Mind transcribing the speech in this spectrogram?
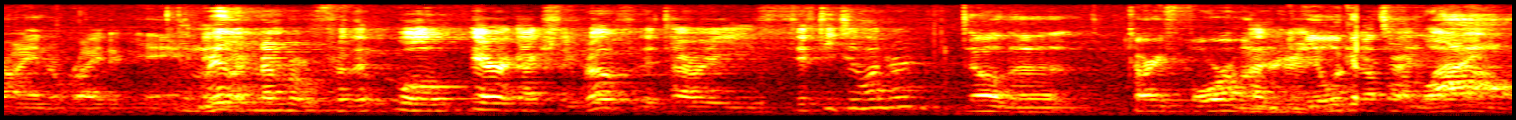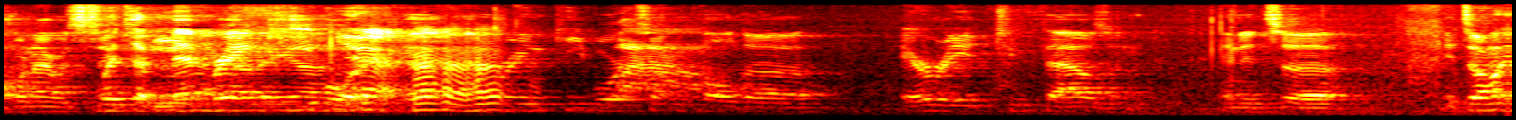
trying to write a game. Really? I remember for the, well, Erik actually wrote for the Atari 5200? No, the Atari 400. If you look it up That's right. online, Wow. when I was With 16, the membrane got a, keyboard. Yeah. Yeah, membrane keyboard, something called uh, Air Raid 2000, and it's uh, it's on.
